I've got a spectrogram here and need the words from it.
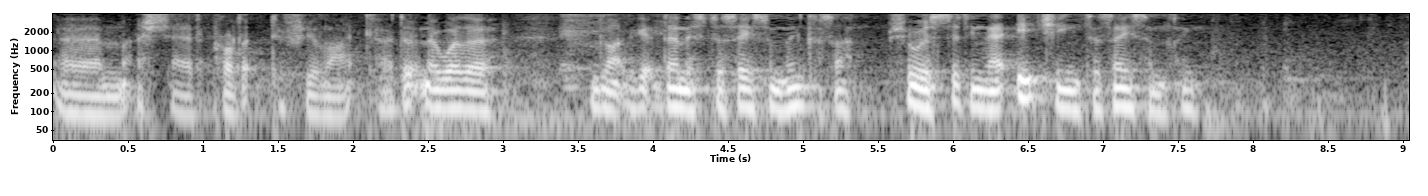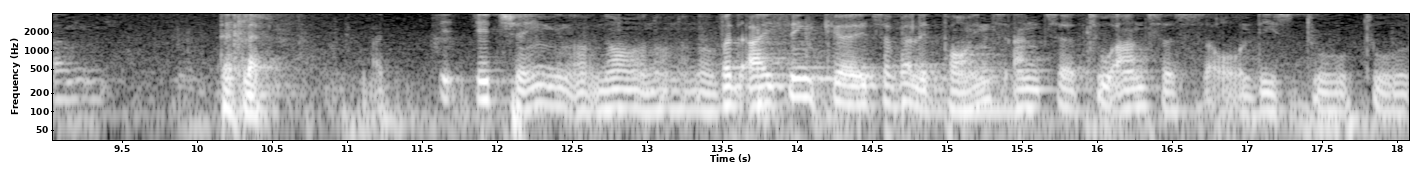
um, a shared product, if you like. I don't know whether you'd like to get Denis to say something because I'm sure he's sitting there itching to say something. Detlef. Itching, no, no, no, no, no. But I think uh, it's a valid point, and uh, two answers, or at least two, two,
